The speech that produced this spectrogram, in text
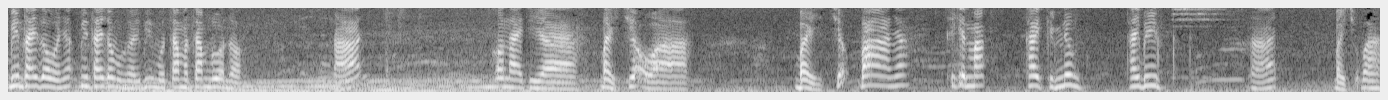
Pin thay rồi nhá, Pin thay cho mọi người, Pin 100% luôn rồi. Đấy. Con này thì à, 7 triệu à, 7 triệu 3 nhá. XS Max Thay kính nâng Thay pin. Đấy 7 triệu 3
